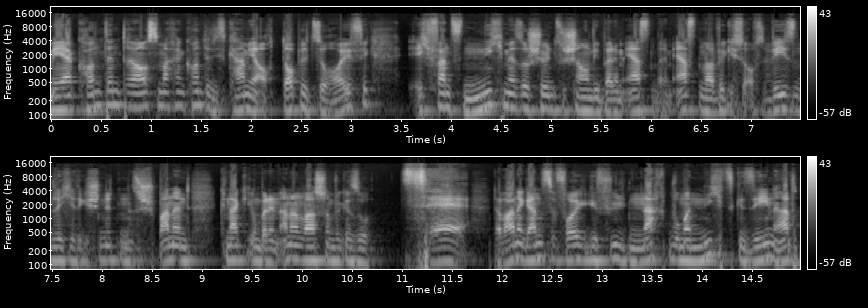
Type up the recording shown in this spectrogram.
mehr Content draus machen konnte. Dies kam ja auch doppelt so häufig. Ich fand es nicht mehr so schön zu schauen wie bei dem ersten. Bei dem ersten war wirklich so aufs Wesentliche geschnitten, ist spannend, knackig und bei den anderen war es schon wirklich so zäh. Da war eine ganze Folge gefühlt Nacht, wo man nichts gesehen hat.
